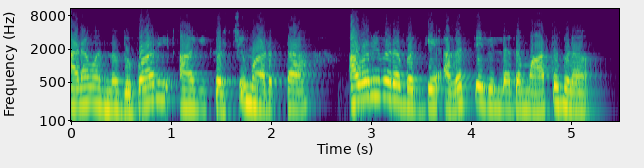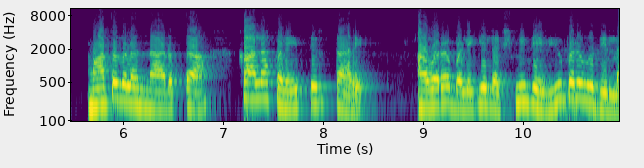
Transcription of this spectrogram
ಹಣವನ್ನು ದುಬಾರಿ ಆಗಿ ಖರ್ಚು ಮಾಡುತ್ತಾ, ಅವರಿವರ ಬಗ್ಗೆ ಅಗತ್ಯವಿಲ್ಲದ ಮಾತುಗಳ, ಮಾತುಗಳನ್ನಾಡುತ್ತಾ ಕಾಲ ಕಳೆಯುತ್ತಿರುತ್ತಾರೆ. ಅವರ ಬಳಿಗೆ ಲಕ್ಷ್ಮೀ ದೇವಿಯು ಬರುವುದಿಲ್ಲ.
